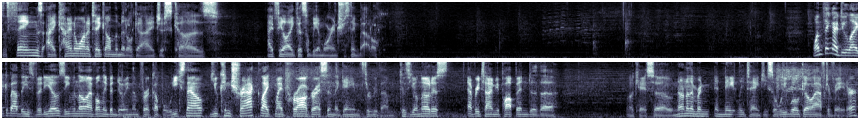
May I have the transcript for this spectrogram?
the things, I kind of want to take on the middle guy just because I feel like this will be a more interesting battle. One thing I do like about these videos, even though I've only been doing them for a couple weeks now, you can track like my progress in the game through them because you'll notice every time you pop into the Okay, so none of them are innately tanky, so we will go after Vader.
